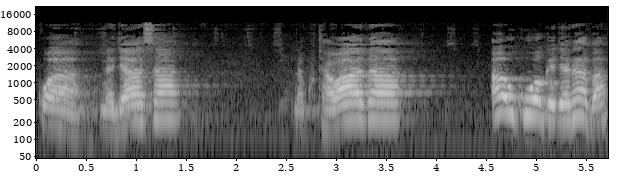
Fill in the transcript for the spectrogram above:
kwa najasa na kutawadha au kuoga janaba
